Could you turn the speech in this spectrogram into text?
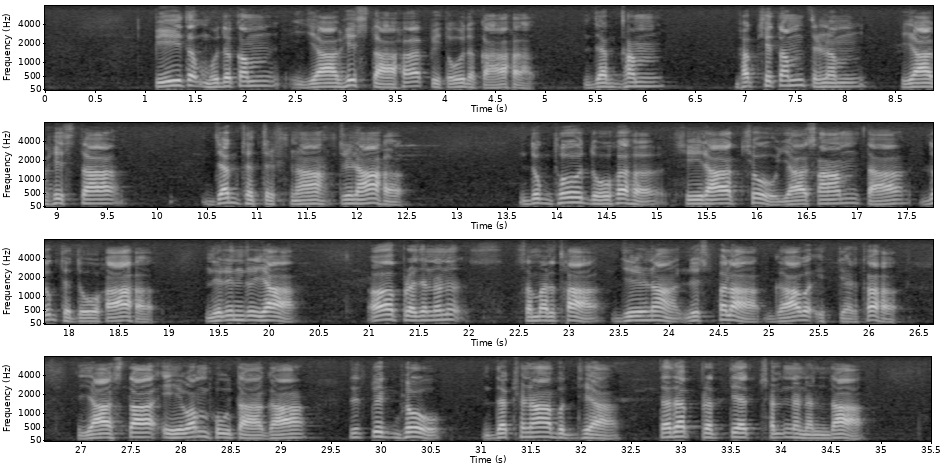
पीत मुदकम याभिस्ता पितोदका। जग्धम भक्षित तृणम याभिस्ता जग्धतृष्णा तृणा। दुग्धो दोह क्षीराक्षो यासाम ता दुग्धदोहा। निरिंद्रिया अप्रजनन समर्था जीर्णा निष्फला गाव इत्यर्थः। यास्ता एवं भूता गा ऋत्विभ्यो दक्षिणाबुद्ध्या तदप्रत्यच्छन्ननंदा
